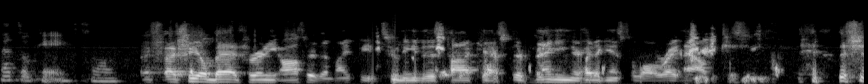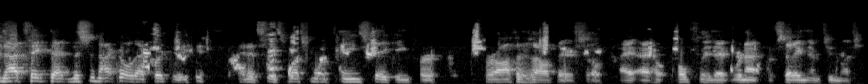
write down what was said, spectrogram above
that's okay. So I, I feel bad for any author that might be tuning into this podcast. They're banging their head against the wall right now because this should not take that. This should not go that quickly, and it's it's much more painstaking for for authors out there. So I, I hope hopefully that we're not upsetting them too much.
